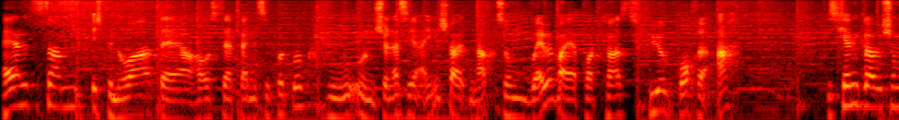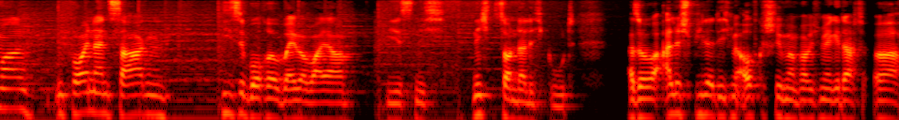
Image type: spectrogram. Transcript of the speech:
Hey alle zusammen, ich bin Noah, der Host der Fantasy Football Crew und schön, dass ihr eingeschaltet habt zum Waiver Podcast für Woche 8. Ich kann glaube ich schon mal im Vorhinein sagen, diese Woche Waiver die ist nicht, nicht sonderlich gut. Also alle Spieler, die ich mir aufgeschrieben habe, habe ich mir gedacht, oh,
